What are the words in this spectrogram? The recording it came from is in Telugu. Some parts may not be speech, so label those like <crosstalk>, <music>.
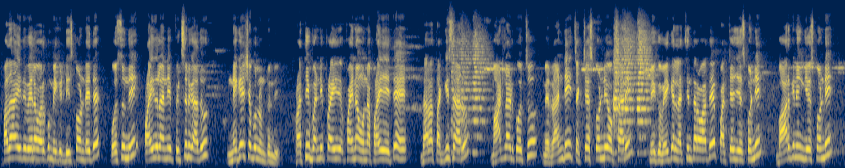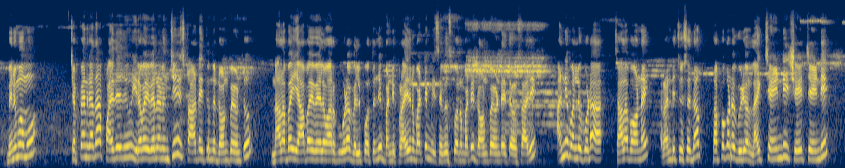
పదహైదు వేల వరకు మీకు డిస్కౌంట్ అయితే వస్తుంది. ప్రైజులన్నీ ఫిక్స్డ్ కాదు నెగోషియబుల్ ఉంటుంది. ప్రతి బండి ప్రై పైన ఉన్న ప్రైజ్ అయితే ధర తగ్గిస్తారు. మాట్లాడుకోవచ్చు. మీరు రండి చెక్ చేసుకోండి ఒకసారి. మీకు వెహికల్ నచ్చిన తర్వాతే పర్చేజ్ చేసుకోండి బార్గెనింగ్ చేసుకోండి. మినిమము చెప్పాను కదా పదిహేను ఇరవై వేల నుంచి స్టార్ట్ అవుతుంది డౌన్ పేమెంట్. నలభై యాభై వేల వరకు కూడా వెళ్ళిపోతుంది. బండి ప్రైజ్ని బట్టి మీ సివిల్ స్కోర్ని బట్టి డౌన్ పేమెంట్ అయితే వస్తుంది. అన్ని బండ్లు కూడా చాలా బాగున్నాయి. రండి చూసేద్దాం. తప్పకుండా వీడియోని లైక్ చేయండి షేర్ చేయండి.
